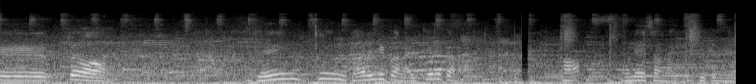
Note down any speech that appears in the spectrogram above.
えー、っと現金足りるかな？いけるかな？あお姉さんがいる。聞いてみよう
